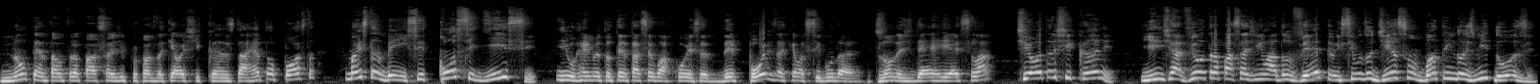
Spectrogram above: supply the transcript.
não tentar ultrapassagem por causa daquelas chicanas da reta oposta, mas também se conseguisse e o Hamilton tentasse alguma coisa depois daquela segunda zona de DRS lá, tinha outra chicane. E a gente já viu a ultrapassagem lá do Vettel em cima do Jenson Button em 2012.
